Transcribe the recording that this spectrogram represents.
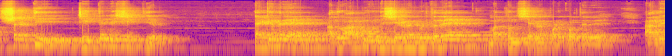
ಶಕ್ತಿ, ಚೈತನ್ಯ ಶಕ್ತಿ ಅದು. ಯಾಕೆಂದರೆ ಅದು ಆತ್ಮ ಒಂದು ಶರೀರ ಬಿಡ್ತದೆ ಮತ್ತೊಂದು ಶರೀರ ಪಡ್ಕೊಳ್ತೇವೆ. ಆದರೆ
